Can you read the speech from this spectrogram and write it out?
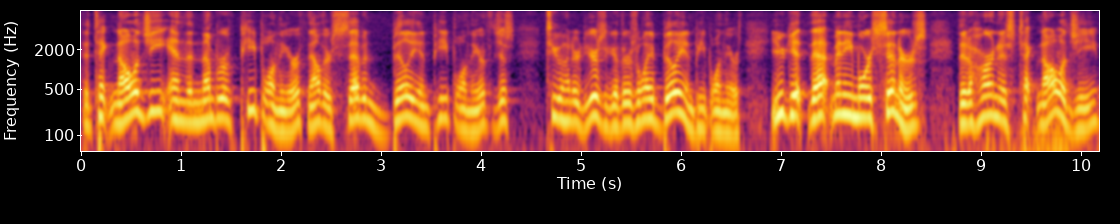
The technology and the number of people on the earth. Now there's 7 billion people on the earth. Just 200 years ago, there's only a billion people on the earth. You get that many more sinners that harness technology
